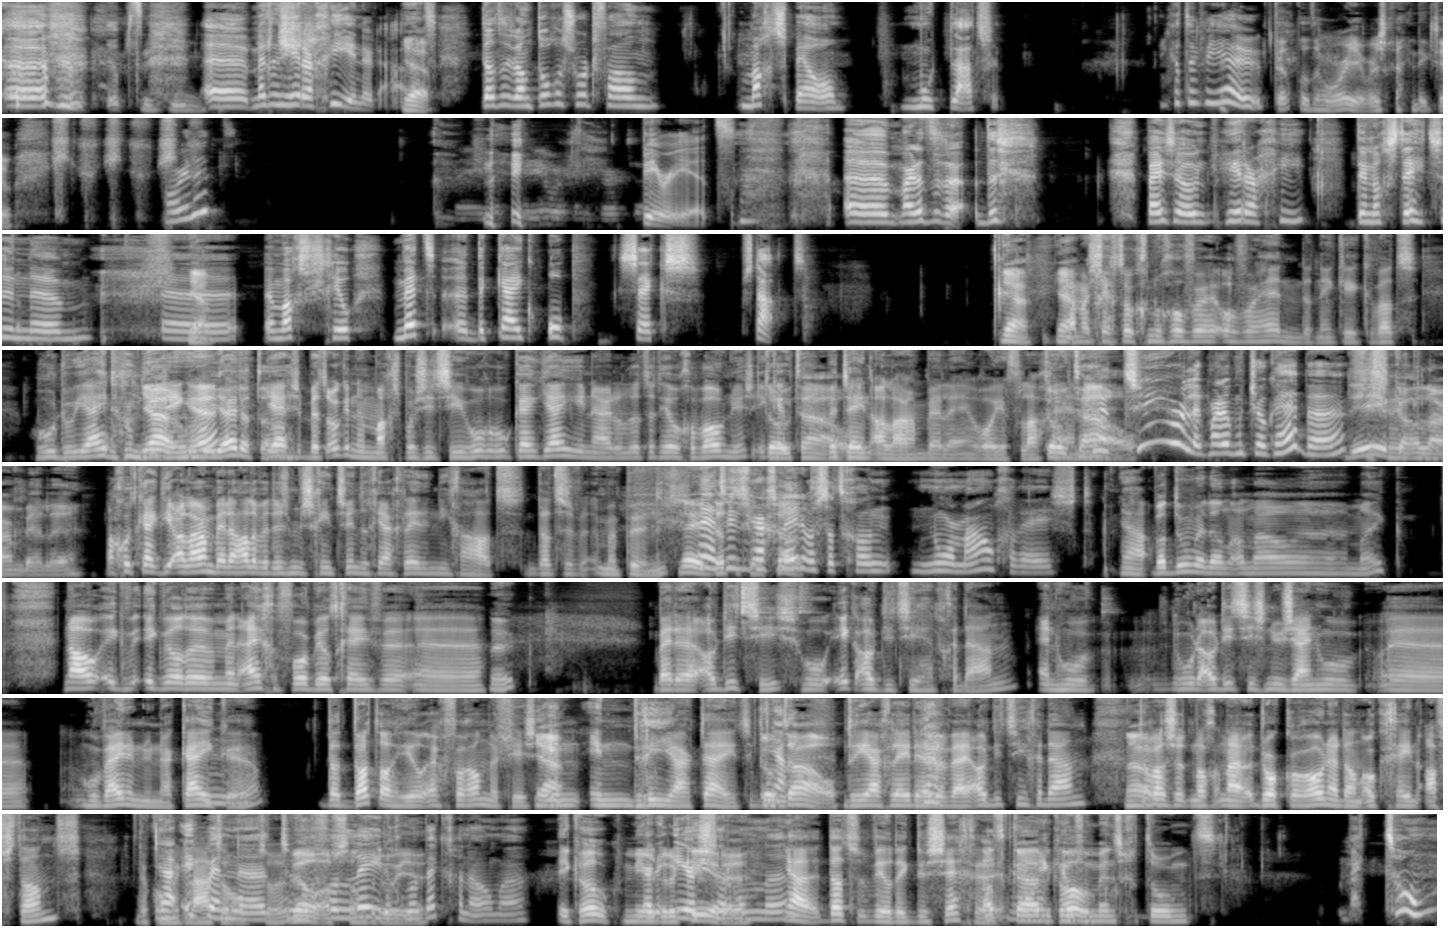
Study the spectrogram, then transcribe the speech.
Eh, oeps. Regime. Eh, met een hiërarchie inderdaad. Ja. Dat er dan toch een soort van machtsspel moet plaatsvinden. Ik had even jeuk. Dat, dat hoor je waarschijnlijk zo. Hoor je dit? Nee. Period. Eh, maar dat er de, bij zo'n hiërarchie er nog steeds een, ehm, eh, Ja. een machtsverschil met eh, de kijk op seks staat. Ja, ja. Ja, maar het zegt ook genoeg over, over hen. Dan denk ik, wat, hoe doe jij dan die Ja, hoe dingen? doe jij dat dan? Jij bent ook in een machtspositie. Hoe, hoe kijk jij hiernaar dan dat het heel gewoon is? Ik Totaal. heb meteen alarmbellen en rode vlaggen. en- Totaal. Ja, tuurlijk, maar dat moet je ook hebben. Dikke alarmbellen. maar goed, kijk, die alarmbellen hadden we dus misschien twintig jaar geleden niet gehad. Dat is mijn punt. Nee, Nee, dat twintig is jaar geleden was dat gewoon normaal geweest. Ja. Wat doen we dan allemaal, eh, Mike? Nou, ik, ik wilde mijn eigen voorbeeld geven. eh, Leuk. Bij de audities, hoe ik auditie heb gedaan en hoe, hoe de audities nu zijn, hoe, eh, hoe wij er nu naar kijken, Mhm. dat dat al heel erg veranderd is Ja. in, in drie jaar tijd. Totaal. Drie jaar geleden Ja. hebben wij auditie gedaan. Nou, Toen was het nog, nou, door corona dan ook geen afstand. Daar kom Ja, ik ik later ben op eh, terug. toen Wel volledig op mijn bek genomen. ik ook, meerdere keren. ronde. Ja, dat wilde ik dus zeggen. Adka heb ik heel veel ook. mensen getonkt. Met tong?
